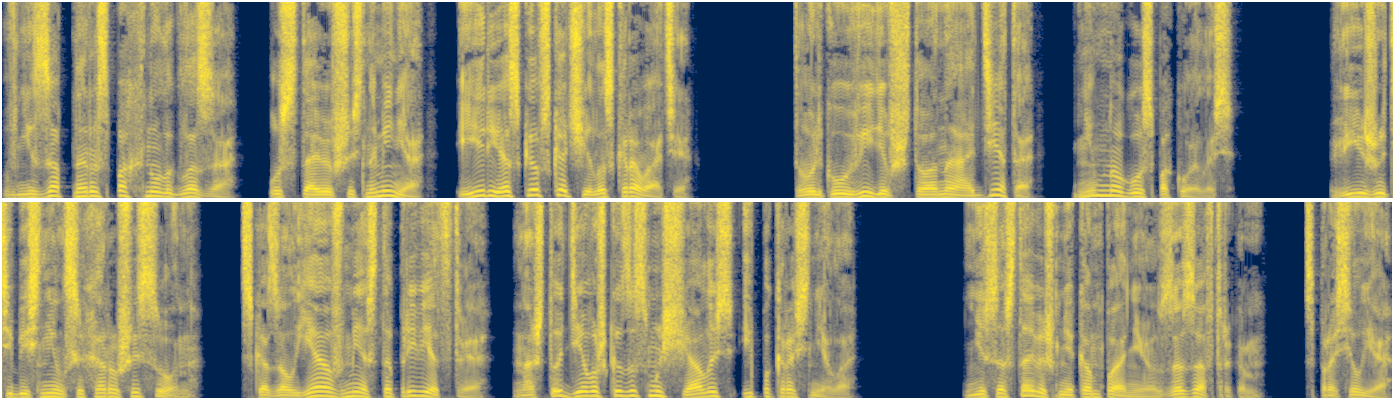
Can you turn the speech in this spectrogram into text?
внезапно распахнула глаза, уставившись на меня, и резко вскочила с кровати. Только увидев, что она одета, немного успокоилась. «Вижу, тебе снился хороший сон», — сказал я вместо приветствия, на что девушка засмущалась и покраснела. «Не составишь мне компанию за завтраком?» — спросил я.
